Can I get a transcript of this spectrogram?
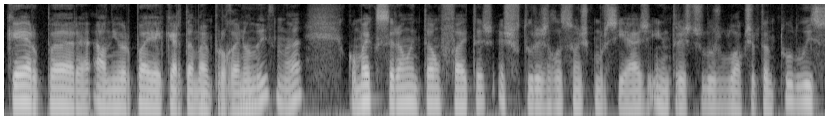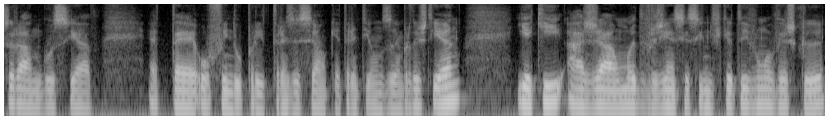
quer para a União Europeia, quer também para o Reino Unido, não é? Como é que serão então feitas as futuras relações comerciais entre estes dois blocos? Portanto, tudo isso será negociado até o fim do período de transição, que é 31 de dezembro deste ano, e aqui há já uma divergência significativa, uma vez que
